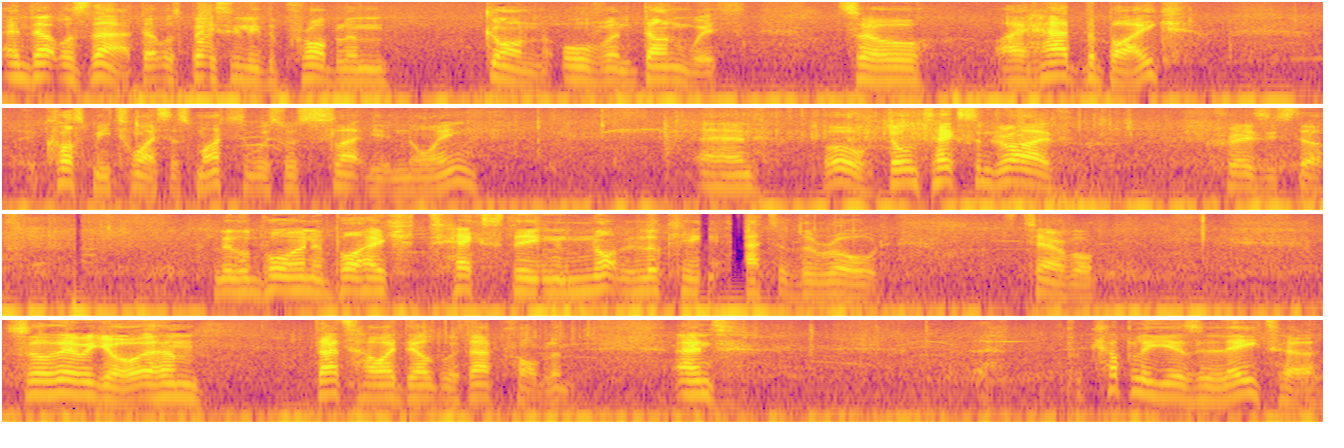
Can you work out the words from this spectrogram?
And that was that. That was basically the problem gone, over and done with. So I had the bike. It cost me twice as much, which was slightly annoying. And oh, don't text and drive. Crazy stuff. Little boy on a bike texting, not looking at the road. It's terrible. So there we go. Um, that's how I dealt with that problem. And a couple of years later,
